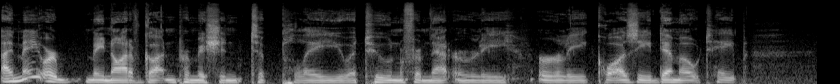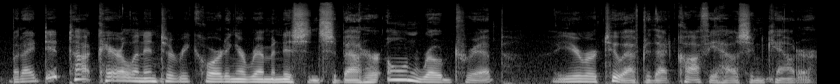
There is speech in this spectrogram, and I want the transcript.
I may or may not have gotten permission to play you a tune from that early, early quasi demo tape, but I did talk Carolyn into recording a reminiscence about her own road trip a year or two after that coffeehouse encounter,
